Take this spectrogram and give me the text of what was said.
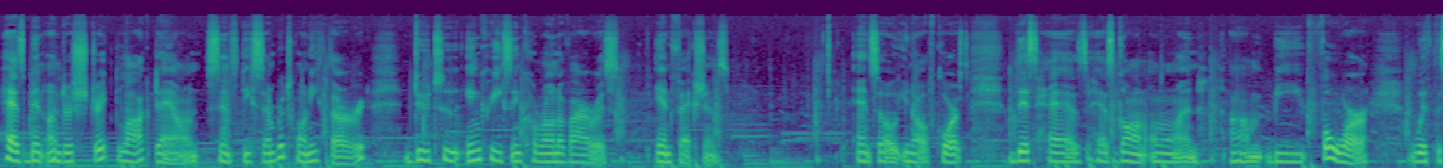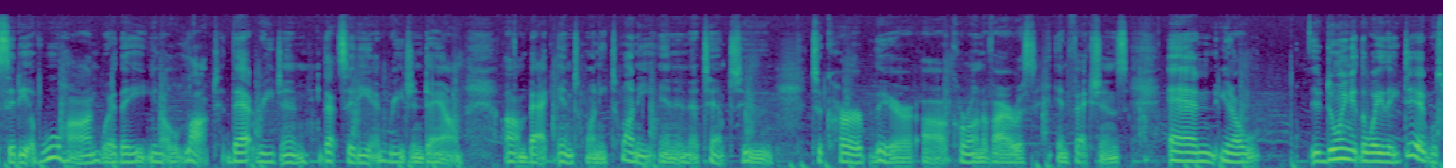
has been under strict lockdown since December 23rd due to increasing coronavirus infections and so you know of course this has has gone on um, before with the city of wuhan where they you know locked that region that city and region down um, back in 2020 in an attempt to to curb their uh, coronavirus infections. And you know doing it the way they did was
